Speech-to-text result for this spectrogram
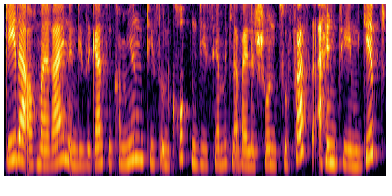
geh da auch mal rein in diese ganzen Communities und Gruppen, die es ja mittlerweile schon zu fast allen Themen gibt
